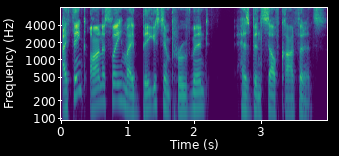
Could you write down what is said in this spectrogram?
I think, honestly, my biggest improvement has been self confidence.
